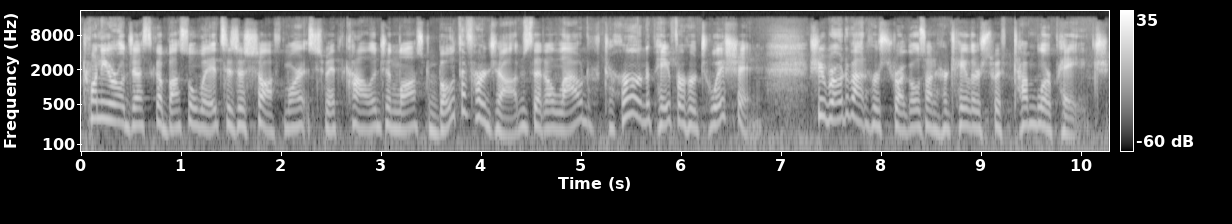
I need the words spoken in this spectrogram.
20-year-old Jessica Busselwitz is a sophomore at Smith College and lost both of her jobs that allowed allowed to her to pay for her tuition. She wrote about her struggles on her Taylor Swift Tumblr page.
